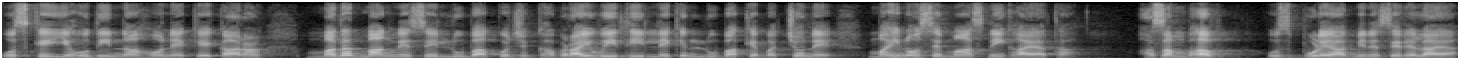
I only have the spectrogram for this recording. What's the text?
उसके यहूदी न होने के कारण मदद मांगने से लूबा कुछ घबराई हुई थी, लेकिन लूबा के बच्चों ने महीनों से मांस नहीं खाया था। असंभव, उस बूढ़े आदमी ने सिर हिलाया।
